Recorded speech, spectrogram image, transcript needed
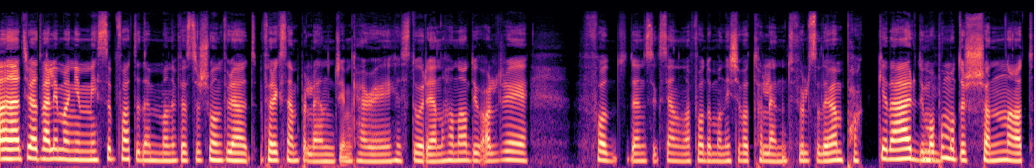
Jeg tror at veldig mange misoppfatter det med manifestasjon, for eksempel den Jim Carrey-historien. Han hadde jo aldri fått den suksessen han har fått og man ikke var talentfull, så det er jo en pakke der. Du må Mm. på en måte skjønne at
